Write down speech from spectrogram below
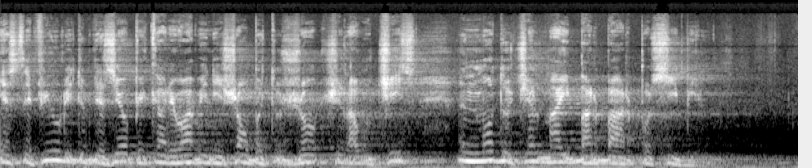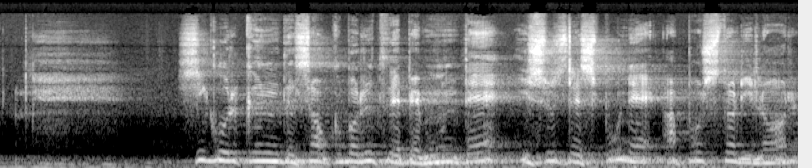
este Fiul lui Dumnezeu pe care oamenii și-au bătut joc și l-au ucis în modul cel mai barbar posibil. Sigur, când s-au coborât de pe munte, Iisus le spune apostolilor,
